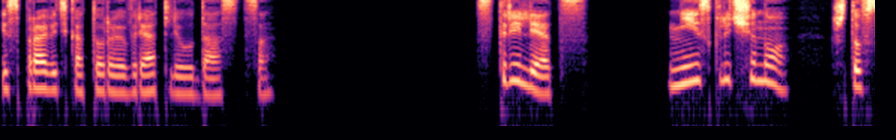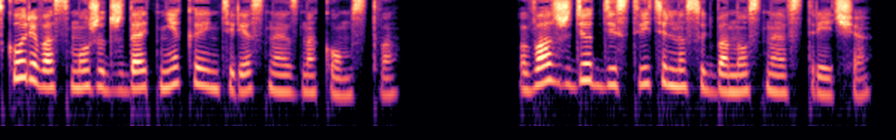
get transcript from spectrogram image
исправить которые вряд ли удастся. Стрелец. Не исключено, что вскоре вас может ждать некое интересное знакомство. Вас ждет действительно судьбоносная встреча,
